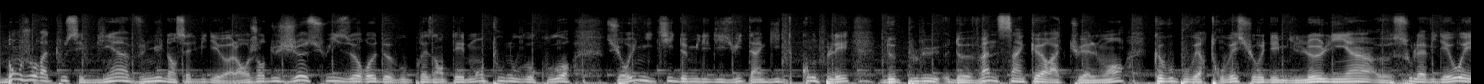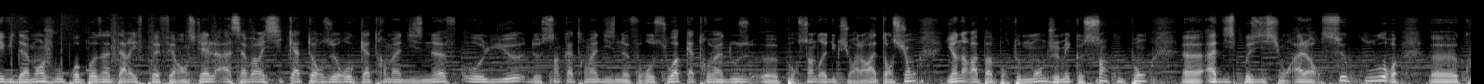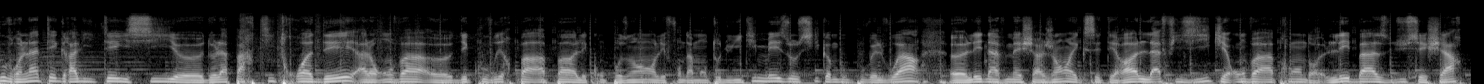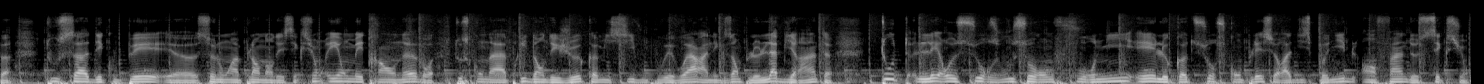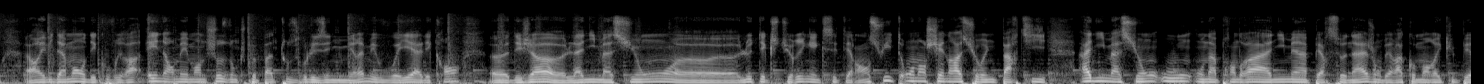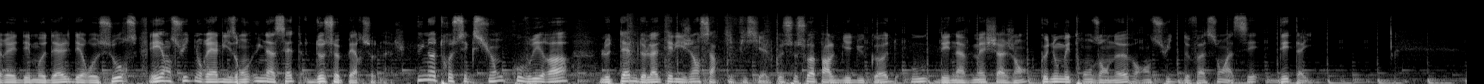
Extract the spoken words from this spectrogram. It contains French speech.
Bonjour à tous et bienvenue dans cette vidéo. Alors aujourd'hui je suis heureux de vous présenter mon tout nouveau cours sur Unity 2018, un guide complet de plus de 25 heures actuellement que vous pouvez retrouver sur Udemy. Le lien euh, sous la vidéo et évidemment je vous propose un tarif préférentiel à savoir ici 14,99€ au lieu de 199 euros, soit 92% euh, de réduction. Alors attention, il n'y en aura pas pour tout le monde, je mets que 100 coupons euh, à disposition. Alors ce cours couvre l'intérêt intégralité ici euh, de la partie 3D. Alors on va euh, découvrir pas à pas les composants, les fondamentaux d'Unity, mais aussi comme vous pouvez le voir, euh, les nav mesh agents, etc. La physique, on va apprendre les bases du C Sharp, tout ça découpé selon un plan dans des sections et on mettra en œuvre tout ce qu'on a appris dans des jeux comme ici vous pouvez voir un exemple labyrinthe. Toutes les ressources vous seront fournies et le code source complet sera disponible en fin de section. Alors évidemment on découvrira énormément de choses, donc je peux pas tous vous les énumérer, mais vous voyez à l'écran euh, déjà euh, l'animation, euh, le texturing, etc. Ensuite, on enchaînera sur une partie animation où on apprendra à animer un personnage, on verra comment récupérer des modèles, des ressources, et ensuite nous réaliserons une asset de ce personnage. Une autre section couvrira le thème de l'intelligence artificielle, que ce soit par le biais du code ou des nav mesh agents, que nous mettrons en œuvre ensuite de façon assez détaillée.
